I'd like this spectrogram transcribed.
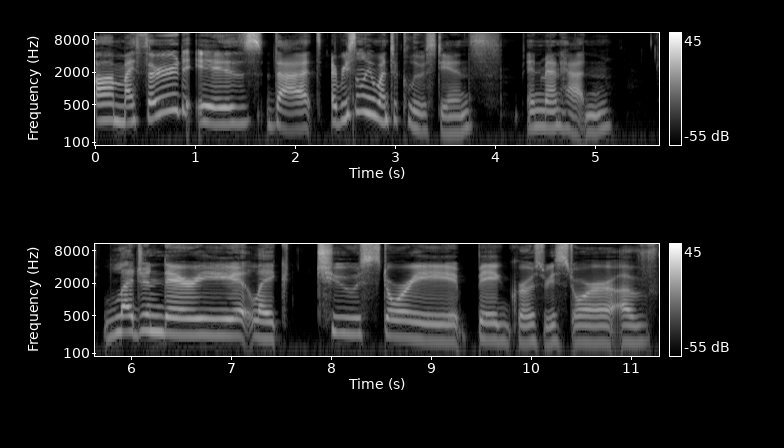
Um, my third is that I recently went to Kalustyan's in Manhattan. Legendary, like two story big grocery store of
